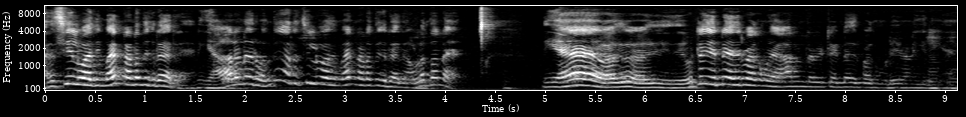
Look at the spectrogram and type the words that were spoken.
அரசியல்வாதி மாதிரி நடந்துக்கிறாரு. நீங்க ஆளுநர் வந்து அரசியல்வாதி மாதிரி நடந்துக்கிறாரு. அவ்வளவுதானே? நீங்க அது இதை விட்டு என்ன எதிர்பார்க்க முடியும்? ஆளுநரை விட்டு என்ன எதிர்பார்க்க முடியும்னு நினைக்கிறீங்க?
